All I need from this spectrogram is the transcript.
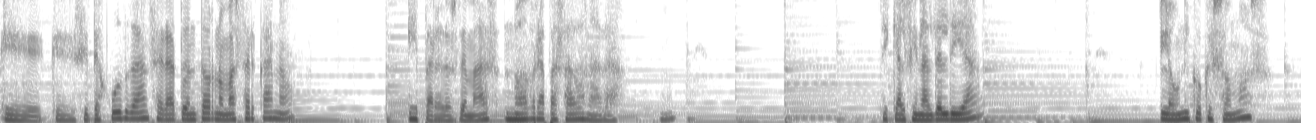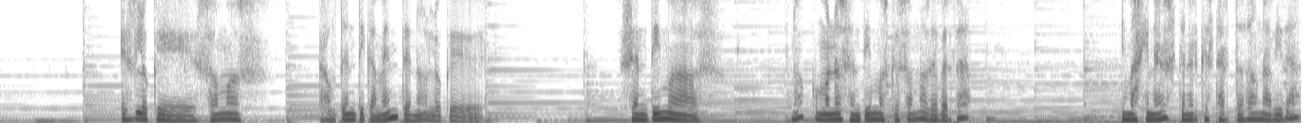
que, si te juzgan será tu entorno más cercano y para los demás no habrá pasado nada. Y que al final del día lo único que somos es lo que somos auténticamente, ¿no? Lo que sentimos, ¿no? Como nos sentimos que somos de verdad. Imaginaros tener que estar toda una vida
